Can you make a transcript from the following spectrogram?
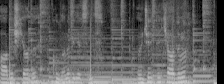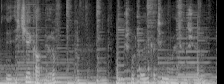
A5 kağıdı kullanabilirsiniz. Öncelikle kağıdımı e, ikiye katlıyorum. Uç noktalarını kaçırmamaya çalışıyorum.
